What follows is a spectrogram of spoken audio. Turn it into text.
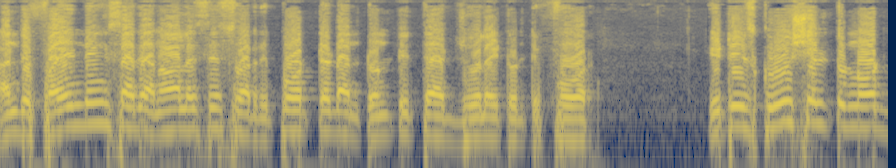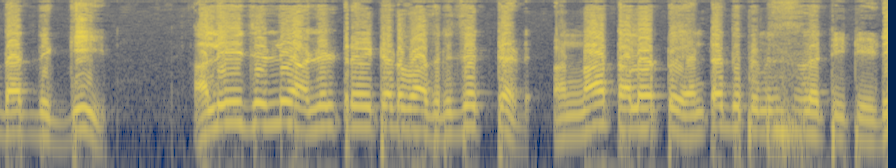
and the findings of the analysis were reported on 23rd July 24. It is crucial to note that the ghee allegedly adulterated was rejected and not allowed to enter the premises of the TTD.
